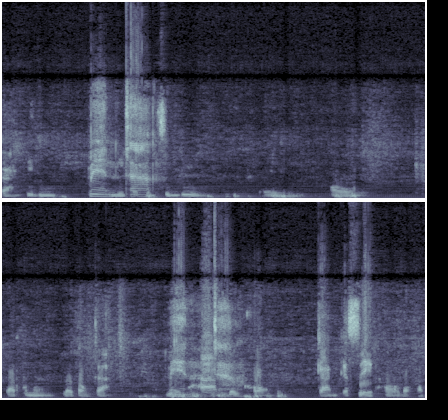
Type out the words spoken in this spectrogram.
กายที่ดีแม่นนี่ก็เจ้าเป็นสิ่งที่เอ่อเราปรารถนาและต้องการแม่ในนทางจ้ะเรื่องของการเกษตรเรานะครับ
